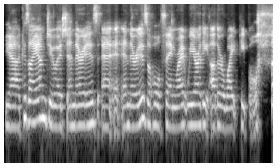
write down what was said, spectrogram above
yeah, because I am Jewish, and there is a, and there is a whole thing, right? We are the other white people.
